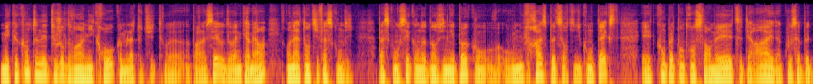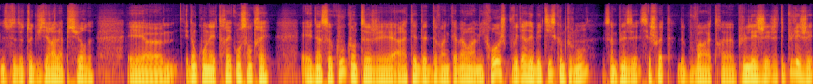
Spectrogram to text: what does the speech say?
mais que quand on est toujours devant un micro, comme là tout de suite, on parle assez, ou devant une caméra, on est attentif à ce qu'on dit. Parce qu'on sait qu'on est dans une époque où, une phrase peut être sortie du contexte et être complètement transformée, etc. Et d'un coup, ça peut être une espèce de truc viral, absurde. Et, euh, et donc, on est très concentré. Et d'un seul coup, quand j'ai arrêté d'être devant une caméra ou un micro, je pouvais dire des bêtises comme tout le monde. Ça me plaisait, c'est chouette de pouvoir être euh, plus léger. J'étais plus léger.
